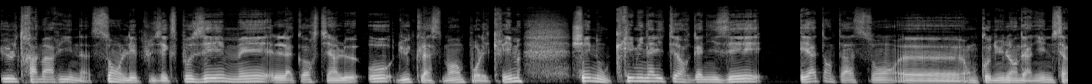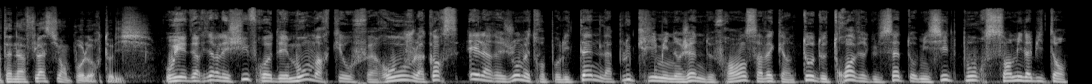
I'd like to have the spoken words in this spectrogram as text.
ultramarines sont les plus exposées, mais la Corse tient le haut du classement pour les crimes. Chez nous, criminalité organisée et attentats sont, euh, ont connu l'an dernier une certaine inflation pour le. Oui, et derrière les chiffres des mots marqués au fer rouge, la Corse est la région métropolitaine la plus criminogène de France, avec un taux de 3,7 homicides pour 100 000 habitants.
